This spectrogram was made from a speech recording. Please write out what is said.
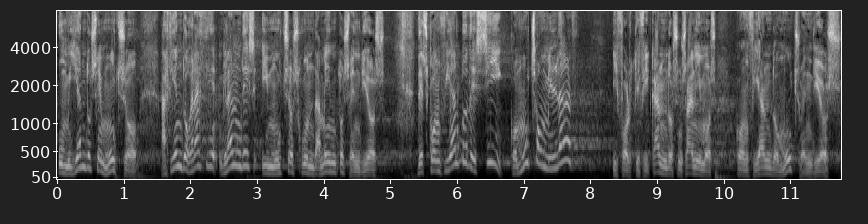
humillándose mucho, haciendo grandes y muchos fundamentos en Dios, desconfiando de sí con mucha humildad y fortificando sus ánimos, confiando mucho en Dios,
